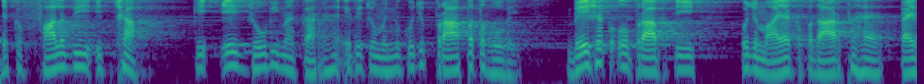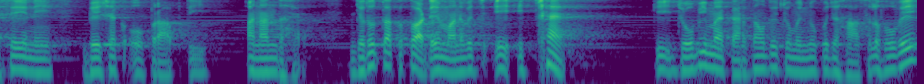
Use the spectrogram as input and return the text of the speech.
ਇੱਕ ਫਲ ਦੀ ਇੱਛਾ। ਕਿ ਇਹ ਜੋ ਵੀ ਮੈਂ ਕਰ ਰਿਹਾ, ਇਹਦੇ ਚੋਂ ਮੈਨੂੰ ਕੁਝ ਪ੍ਰਾਪਤ ਹੋਵੇ। ਬੇਸ਼ੱਕ ਉਹ ਪ੍ਰਾਪਤੀ ਕੁਝ ਮਾਇਕ ਪਦਾਰਥ ਹੈ, ਪੈਸੇ ਨੇ, ਬੇਸ਼ੱਕ ਉਹ ਪ੍ਰਾਪਤੀ ਆਨੰਦ ਹੈ। ਜਦੋਂ ਤੱਕ ਤੁਹਾਡੇ ਮਨ ਵਿੱਚ ਇਹ ਇੱਛਾ ਹੈ ਕਿ ਜੋ ਵੀ ਮੈਂ ਕਰਦਾ, ਉਹਦੇ ਚੋਂ ਮੈਨੂੰ ਕੁਝ ਹਾਸਲ ਹੋਵੇ,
